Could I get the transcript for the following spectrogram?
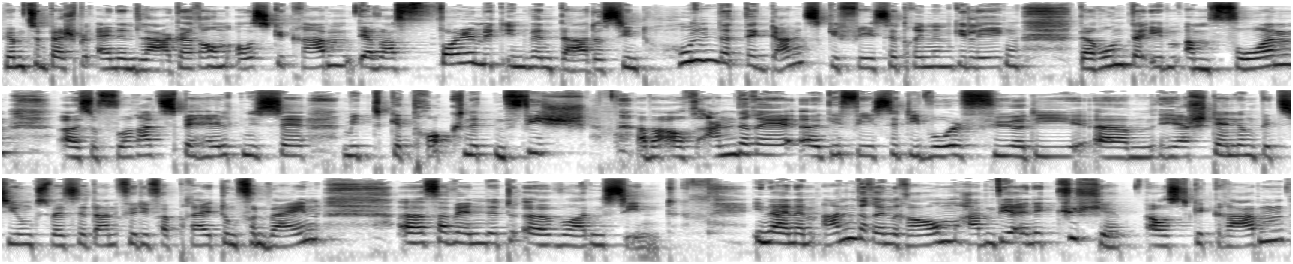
Wir haben zum Beispiel einen Lagerraum ausgegraben, der war voll mit Inventar. Da sind hunderte Ganzgefäße drinnen gelegen, darunter eben Amphoren, also Vorratsbehältnisse mit getrocknetem Fisch, aber auch andere äh, Gefäße, die wohl für die ähm, Herstellung beziehungsweise dann für die Verbreitung von Wein äh, verwendet äh, worden sind. In einem anderen Raum haben wir eine Küche ausgegraben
